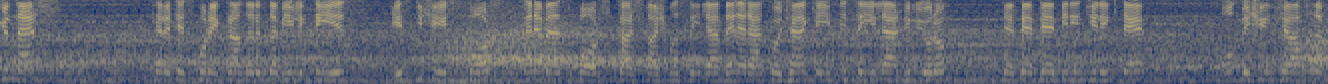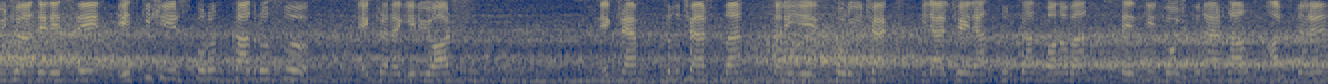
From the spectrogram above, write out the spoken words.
günler. TRT Spor ekranlarında birlikteyiz. Eskişehir Spor, Menemen Spor karşılaşmasıyla ben Eren Koca keyifli seyirler diliyorum. TFF 1. Lig'de 15. hafta mücadelesi Eskişehir Spor'un kadrosu ekrana geliyor. Ekrem Kılıçarslan kaleyi koruyacak. Bilal Ceylan, Furkan Balaban, Sezgin Coşkun Erdal Aktar'ı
